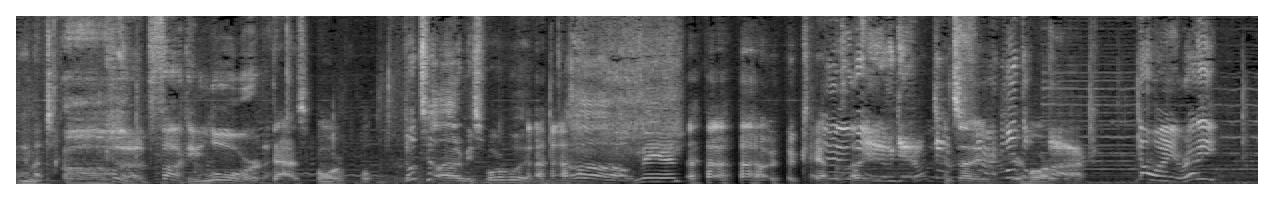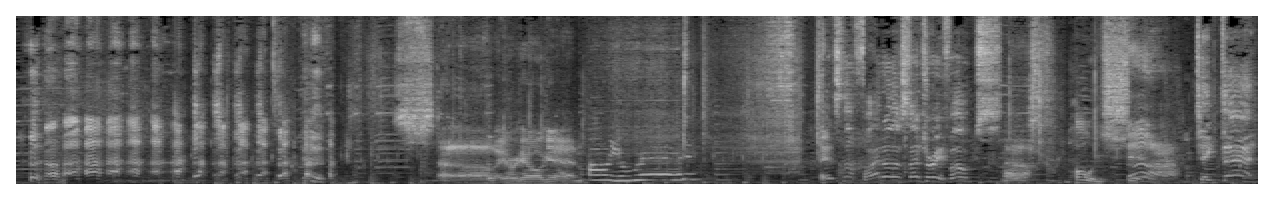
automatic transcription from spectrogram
Damn it. Oh, Good fucking lord. That is horrible. don't tell Adam he's horrible. Oh, man. okay, I was like, Wait a minute. It's a- you're horrible. Fuck. No, I ain't ready. Oh, here we go again. Are you ready? It's the fight of the century, folks. Ugh. Holy shit. Ah, Take that,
